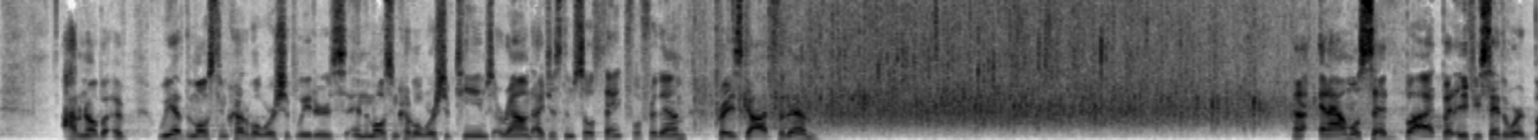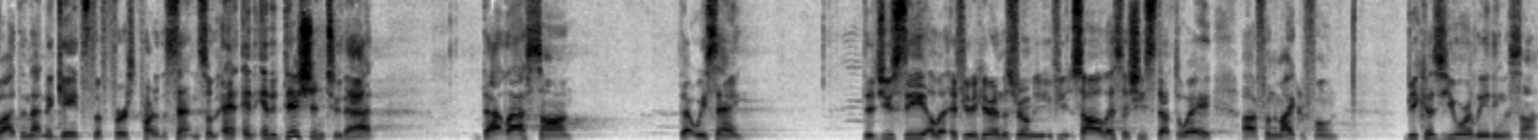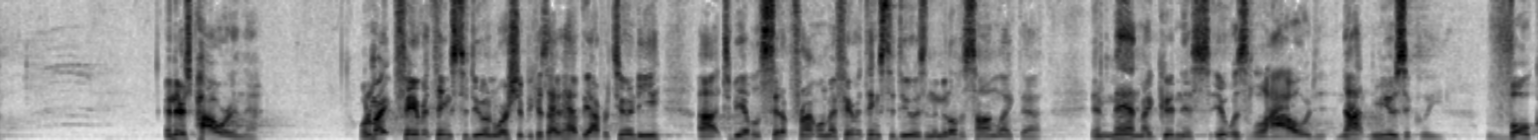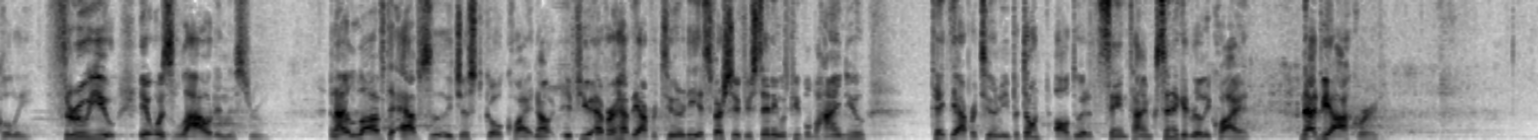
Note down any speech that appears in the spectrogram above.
I don't know, but uh, we have the most incredible worship leaders and the most incredible worship teams around. I just am so thankful for them. Praise God for them. And I, and I almost said but, but if you say the word but, then that negates the first part of the sentence. So, and, and in addition to that, that last song that we sang, did you see, if you're here in this room, if you saw Alyssa, she stepped away uh, from the microphone because you were leading the song. And there's power in that. One of my favorite things to do in worship, because I have the opportunity uh, to be able to sit up front, one of my favorite things to do is in the middle of a song like that. And man, my goodness, it was loud, not musically, vocally, through you. It was loud in this room. And I love to absolutely just go quiet. Now, if you ever have the opportunity, especially if you're sitting with people behind you, take the opportunity, but don't all do it at the same time, because then it get really quiet. And that'd be awkward.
